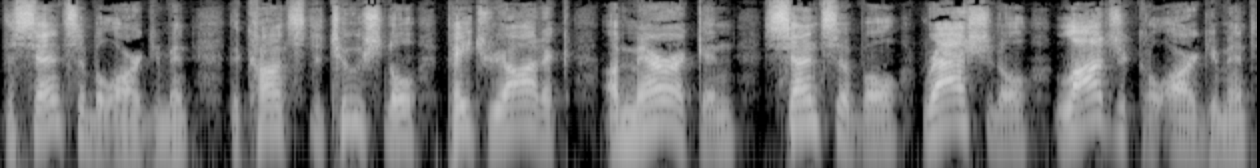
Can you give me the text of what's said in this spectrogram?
the sensible argument, the constitutional, patriotic, American, sensible, rational, logical argument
